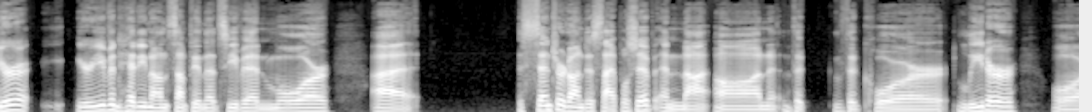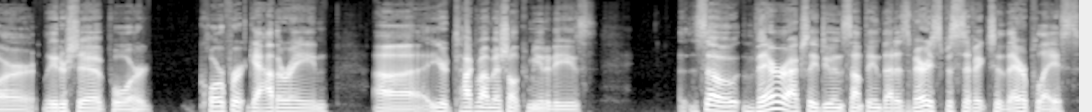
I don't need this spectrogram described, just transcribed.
you're you're even hitting on something that's even more uh, centered on discipleship and not on the the core leader or leadership or corporate gathering. Uh, you're talking about missional communities. So they're actually doing something that is very specific to their place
